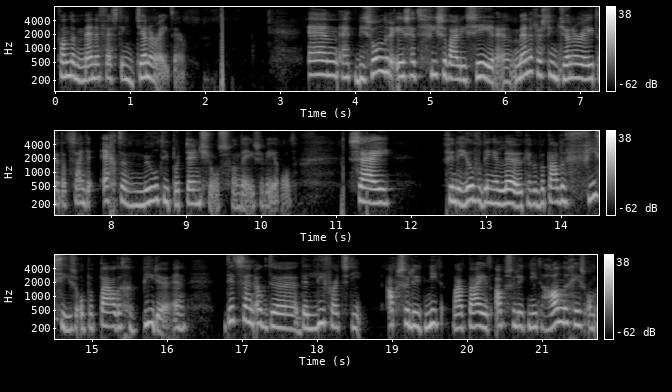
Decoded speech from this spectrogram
van de Manifesting Generator. En het bijzondere is het visualiseren. En Manifesting Generator, dat zijn de echte multipotentials van deze wereld. Zij vinden heel veel dingen leuk, hebben bepaalde visies op bepaalde gebieden. En dit zijn ook de, de lieverds die absoluut niet, waarbij het absoluut niet handig is om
